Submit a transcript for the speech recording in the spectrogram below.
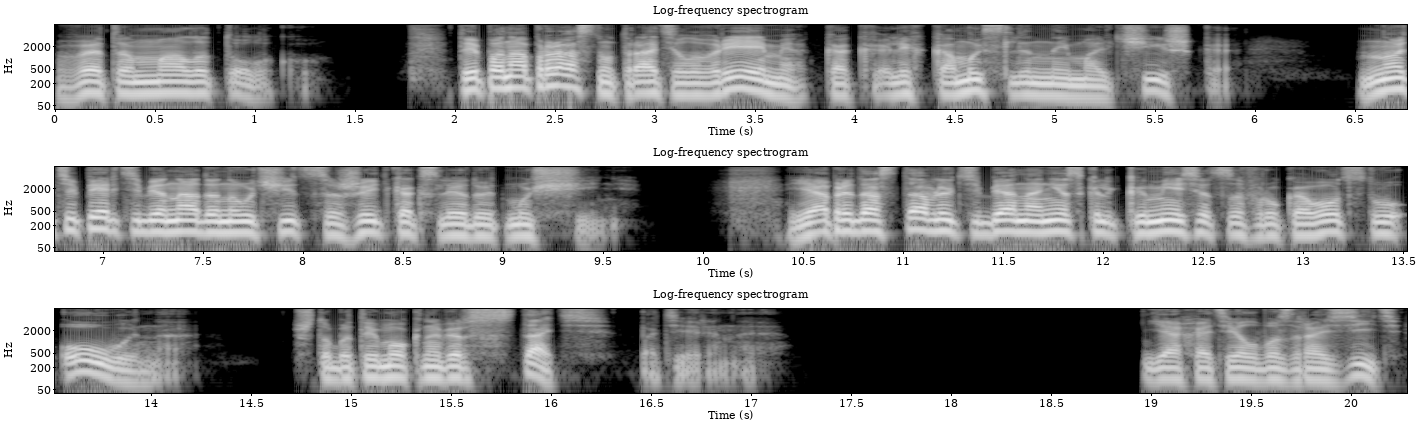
в этом мало толку. Ты понапрасну тратил время, как легкомысленный мальчишка. Но теперь тебе надо научиться жить как следует мужчине. Я предоставлю тебя на несколько месяцев руководству Оуэна, чтобы ты мог наверстать потерянное. Я хотел возразить,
